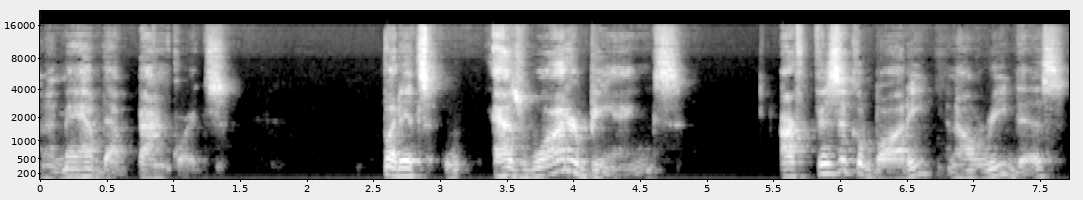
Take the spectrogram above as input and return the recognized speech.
and I may have that backwards, but it's as water beings, our physical body, and I'll read this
